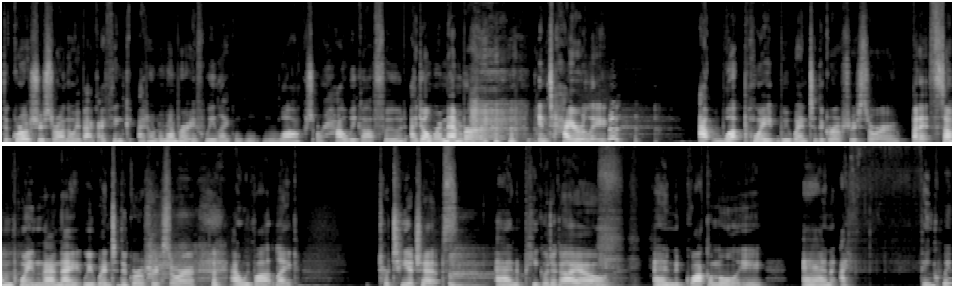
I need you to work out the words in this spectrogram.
the grocery store on the way back. I think I don't remember if we like w- walked or how we got food. I don't remember entirely at what point we went to the grocery store. But at some point in that night, we went to the grocery store and we bought like tortilla chips and pico de gallo and guacamole. And I think we,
